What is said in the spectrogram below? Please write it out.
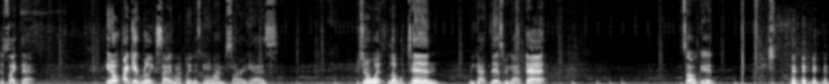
Just like that. You know, I get really excited when I play this game. I'm sorry, guys. But you know what? Level 10. We got this. We got that. It's all good.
